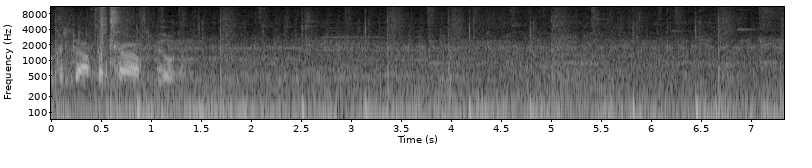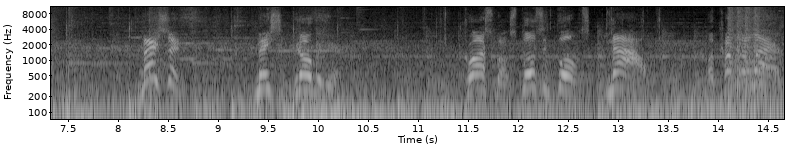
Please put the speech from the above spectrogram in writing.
A south of the comms building. Mason! Mason, get over here. Crossbow, explosive bolts, now! I'll cover the ladder.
